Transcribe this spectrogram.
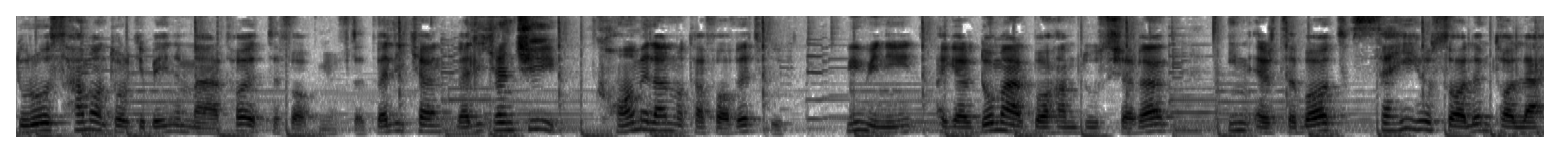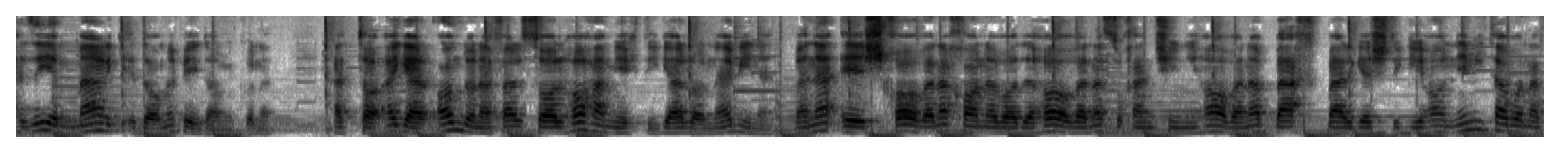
درست همانطور که بین مردها اتفاق میافتد ولیکن ولیکن چی؟ کاملا متفاوت بود. می‌بینید؟ اگر دو مرد با هم دوست شوند این ارتباط صحیح و سالم تا لحظه مرگ ادامه پیدا می‌کند. حتی اگر آن دو نفر سالها هم یکدیگر را نبینند و نه عشقها و نه خانواده ها و نه سخنچینی ها و نه بخت برگشتگی ها نمی‌تواند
